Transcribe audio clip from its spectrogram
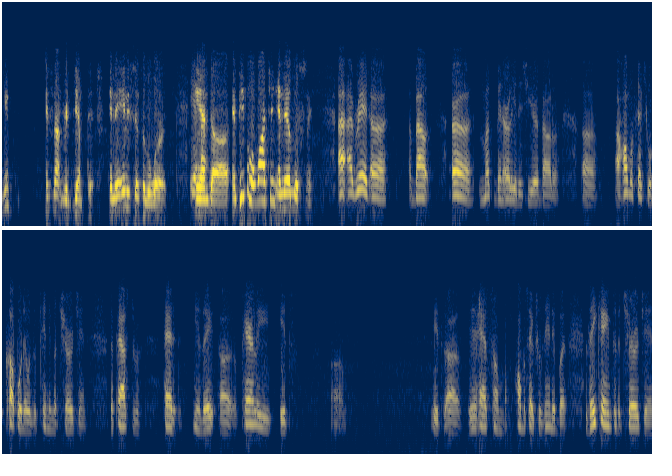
you it's not redemptive in any sense of the word. Yeah, and uh, and people are watching and they're listening. I, I read uh, about uh, must have been earlier this year about a uh, a homosexual couple that was attending a church and the pastor had you know they uh, apparently it's um, it's uh, it has some homosexuals in it, but they came to the church and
